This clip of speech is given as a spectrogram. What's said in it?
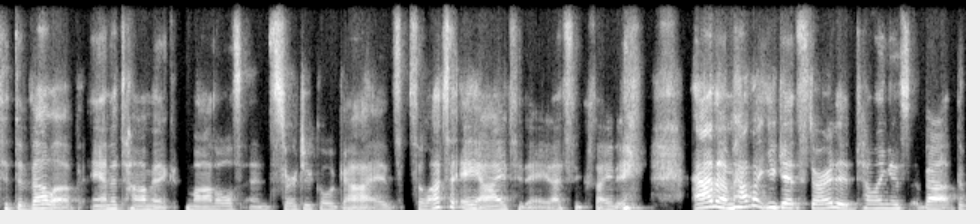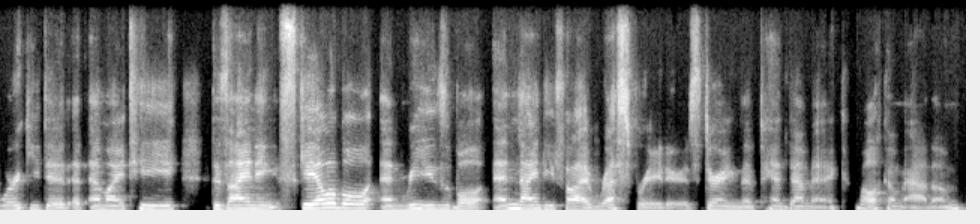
to develop anatomic models and surgical guides. So lots of AI today, that's exciting. Adam, how about you get started telling us about the work you did at MIT designing scalable and reusable N95 respirators during the pandemic. Welcome, Adam.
